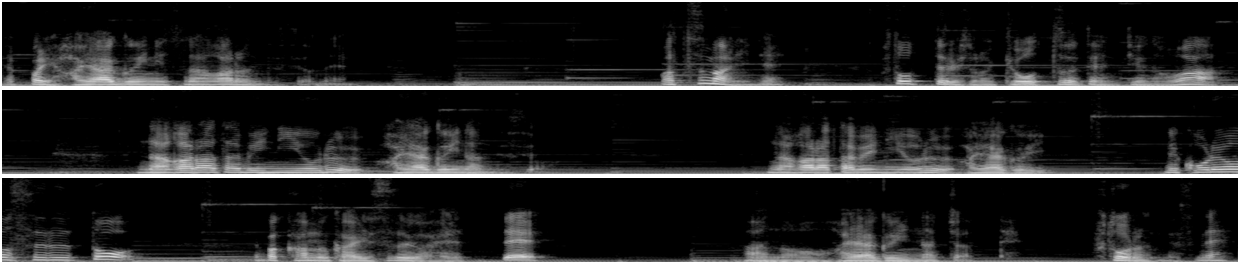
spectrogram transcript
やっぱり早食いにつながるんですよね。まあ、つまりね、太ってる人の共通点っていうのは、ながら食べによる早食いなんですよ。ながら食べによる早食い。で、これをすると、やっぱ噛む回数が減って、あの、早食いになっちゃって、太るんですね。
